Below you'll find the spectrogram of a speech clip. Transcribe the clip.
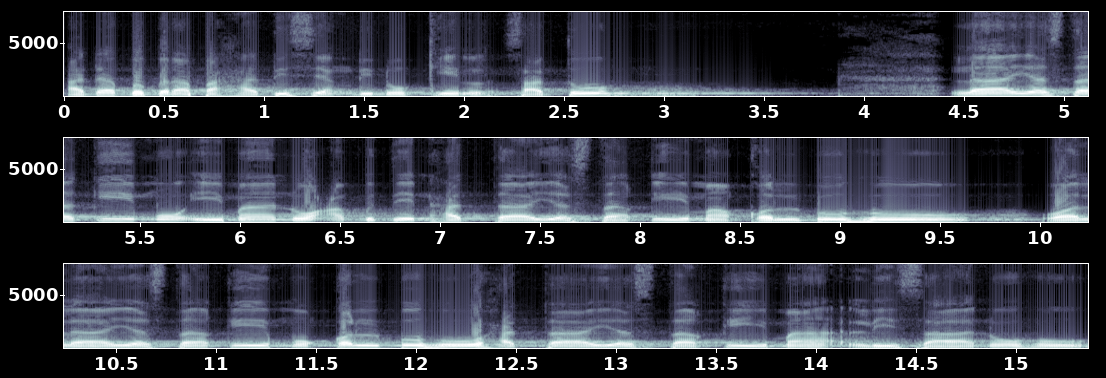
ada beberapa hadis yang dinukil. Satu la yastaqimu imanu abdin hatta yastaqima qalbuhu wa la yastaqimu qalbuhu hatta yastaqima lisanuhu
